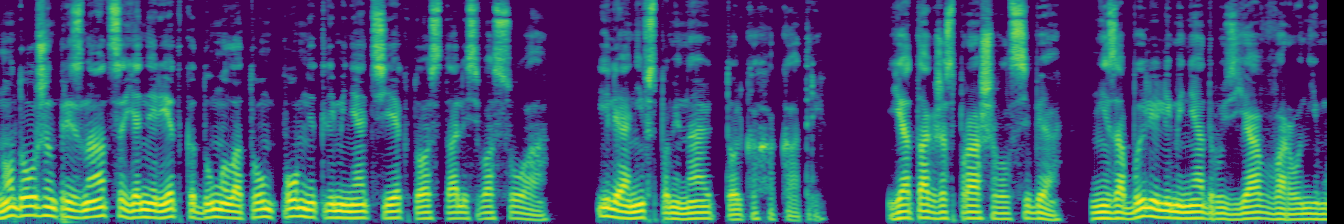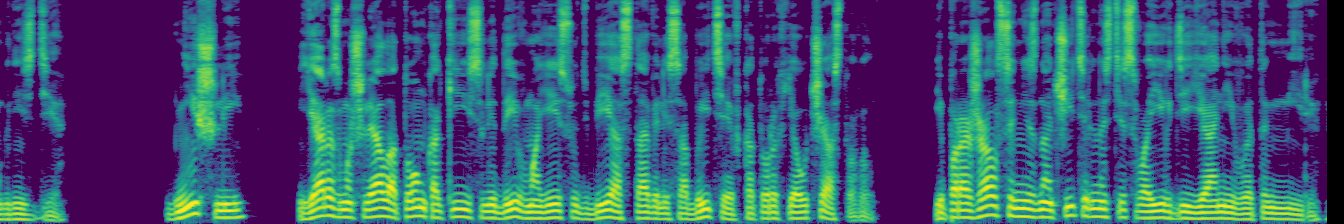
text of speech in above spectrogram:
Но, должен признаться, я нередко думал о том, помнят ли меня те, кто остались в Асуа, или они вспоминают только Хакатри. Я также спрашивал себя, не забыли ли меня друзья в Вороньем гнезде. Дни шли. Я размышлял о том, какие следы в моей судьбе оставили события, в которых я участвовал, и поражался незначительности своих деяний в этом мире.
